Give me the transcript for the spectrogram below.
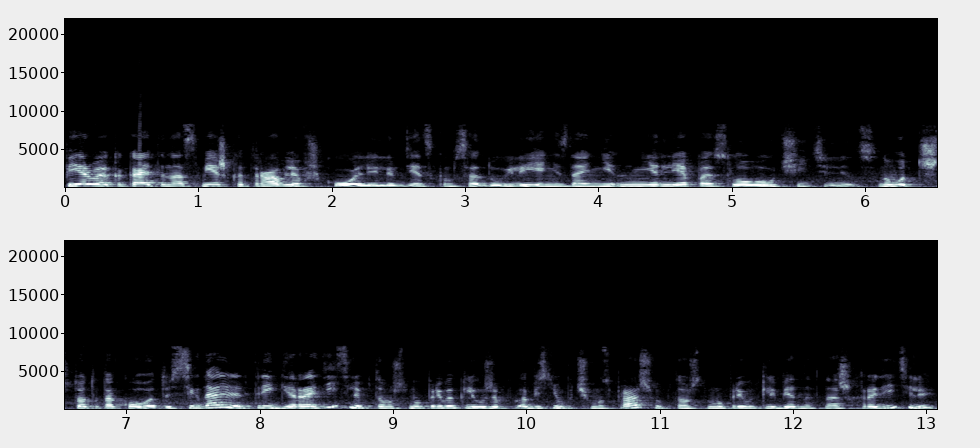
первая какая-то насмешка, травля в школе или в детском саду, или, я не знаю, нелепое слово учительницы. Ну вот что-то такого. То есть всегда ли триггер родителей, потому что мы привыкли, уже объясню, почему спрашиваю, потому что мы привыкли бедных наших родителей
